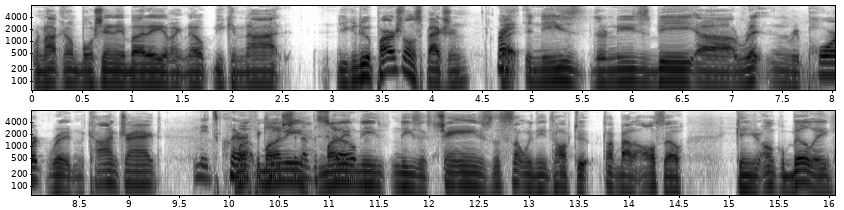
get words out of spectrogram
We're not gonna bullshit anybody. I'm like, nope, you cannot. You can do a partial inspection, Right. But it needs there needs to be a written report, written contract. Needs Mo- clarification money, of the money scope. needs needs exchange. This is something we need to talk to talk about. Also, can your uncle Billy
